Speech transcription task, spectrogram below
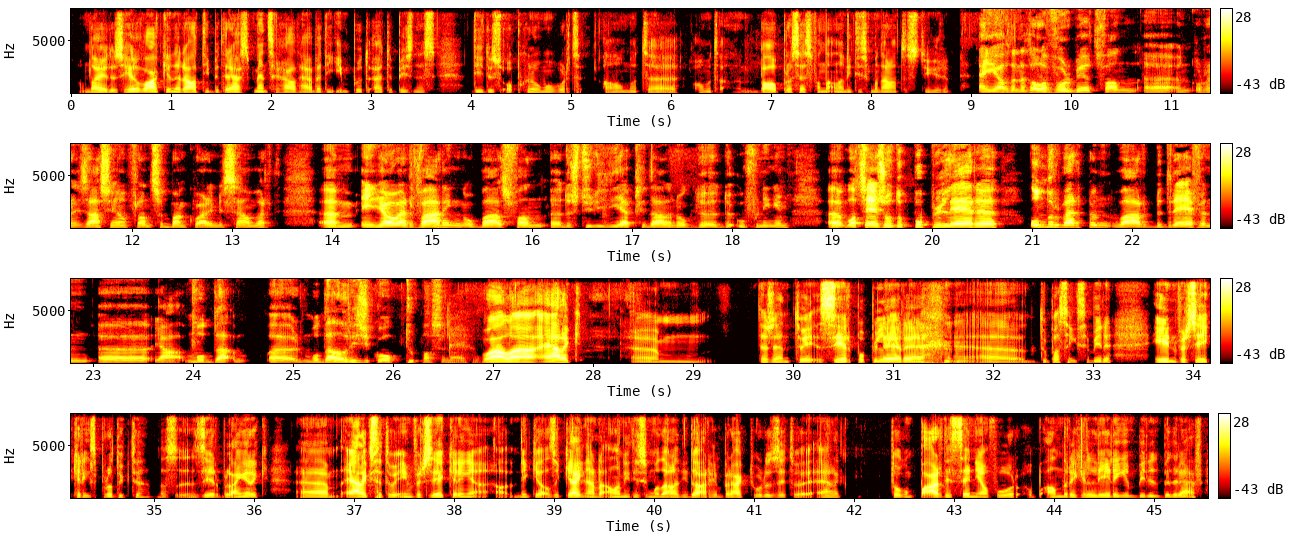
omdat je dus heel vaak inderdaad die bedrijfsmensen gaat hebben, die input uit de business, die dus opgenomen wordt om het, uh, om het bouwproces van de analytische modellen te sturen. En je had net al een voorbeeld van uh, een organisatie, een Franse bank waar je mee samenwerkt. Um, in jouw ervaring, op basis van uh, de studie die je hebt gedaan en ook de, de oefeningen, wat zijn zo de populaire onderwerpen waar bedrijven ja, model, modelrisico op toepassen eigenlijk? Wel, eigenlijk... Um er zijn twee zeer populaire uh, toepassingsgebieden. Eén, verzekeringsproducten, dat is eh, zeer belangrijk. Uh, eigenlijk zitten we in verzekeringen, denk je, als ik kijk naar de analytische modellen die daar gebruikt worden, zitten we eigenlijk toch een paar decennia voor op andere geledingen binnen het bedrijf.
